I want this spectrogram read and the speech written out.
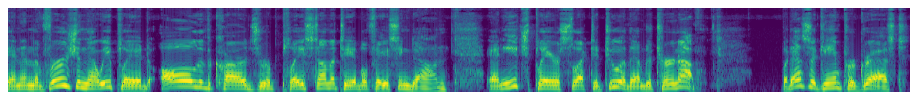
And in the version that we played, all of the cards were placed on the table facing down, and each player selected two of them to turn up. But as the game progressed,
